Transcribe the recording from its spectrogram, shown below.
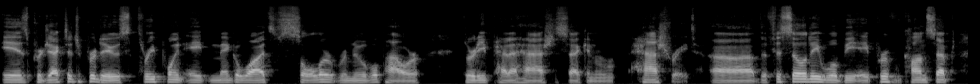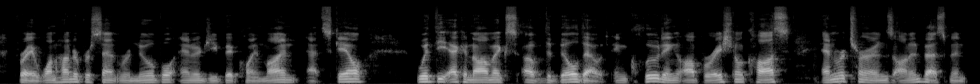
is projected to produce 3.8 megawatts of solar renewable power 30 petahash a second hash rate. Uh, the facility will be a proof of concept for a 100% renewable energy Bitcoin mine at scale with the economics of the build out, including operational costs and returns on investment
